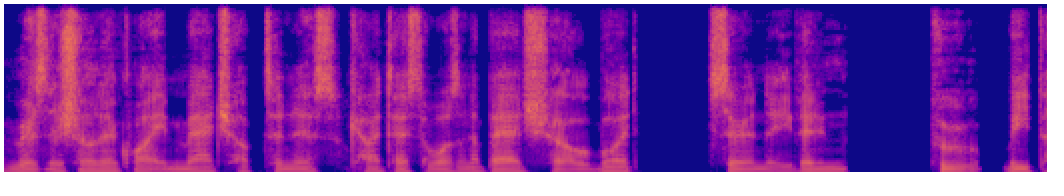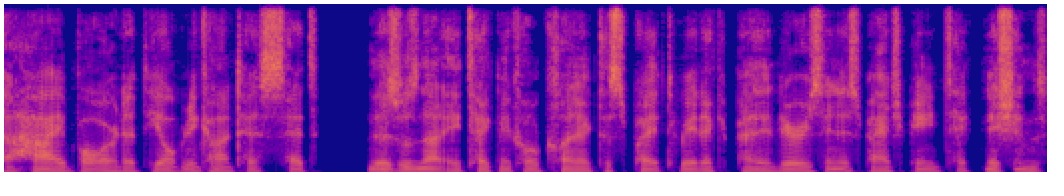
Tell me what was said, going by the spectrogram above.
The rest of the show didn't quite match up to this contest. It wasn't a bad show, but certainly didn't meet the high bar that the opening contest set. This was not a technical clinic despite three of the competitors in this match being technicians,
